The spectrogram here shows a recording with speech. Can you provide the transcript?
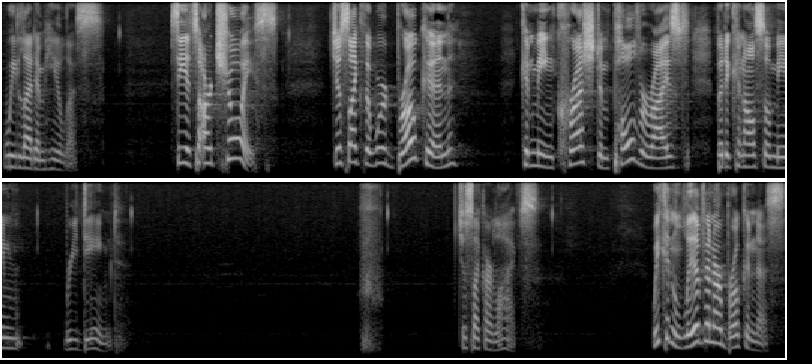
we let Him heal us. See, it's our choice. Just like the word broken can mean crushed and pulverized, but it can also mean redeemed. Just like our lives. We can live in our brokenness.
